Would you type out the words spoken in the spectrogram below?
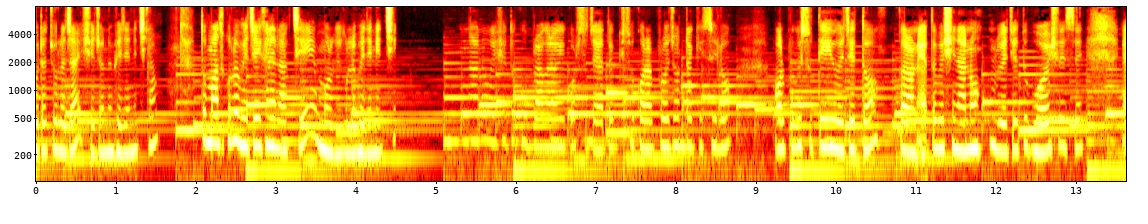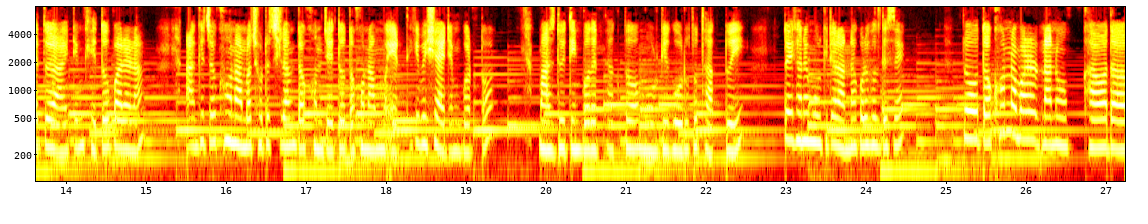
ওটা চলে যায়, সেজন্য ভেজে নিচ্ছিলাম। তো মাছগুলো ভেজে এখানে রাখছি, মুরগিগুলো ভেজে নিচ্ছি। নানু এসে তো খুব রাগারাগি করছে যে এত কিছু করার প্রয়োজনটা কি ছিল? অল্প কিছুতেই হয়ে যেত কারণ এত বেশি নানু যেহেতু বয়স হয়েছে, এত আইটেম খেতেও পারে না। আগে যখন আমরা ছোট ছিলাম তখন যেত, তখন আম্মু এর থেকে বেশি আইটেম করতো। মাছ দুই তিন পদের থাকতো, মুরগি গরু তো থাকতোই। তো এখানে মুরগিটা রান্না করে ফেলতেছে। তো তখন আবার নানু খাওয়া দাওয়া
